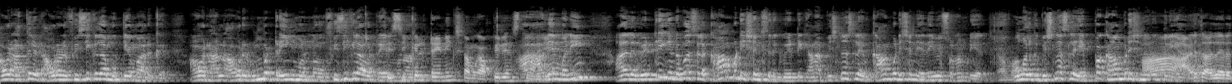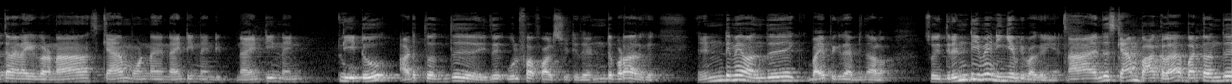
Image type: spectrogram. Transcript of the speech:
அவர் அத்லெட் அவரோட பிசிக்கல் தான் முக்கியமா இருக்கு. அவர் நல்ல அவர் ரொம்ப ட்ரெயின் பண்ணணும். பிசிக்கலா அவர் ட்ரெயின் பிசிக்கல் ட்ரைனிங்ஸ் நமக்கு அப்பியரன்ஸ் அதே மாதிரி அதுல வெற்றிக்கின்ற போது சில காம்படிஷன்ஸ் இருக்கு வெற்றிக்கு. ஆனா பிசினஸ்ல காம்படிஷன் எதையுமே சொல்ல முடியாது. உங்களுக்கு பிசினஸ்ல எப்ப காம்படிஷன் அடுத்து அது அடுத்த என்ன கேட்கறேன்னா scam one nineteen ninety nineteen ninety two அடுத்து வந்து இது உல்ஃபா ஃபால் ஸ்ட்ரீட் இது ரெண்டு படம் இருக்கு. ரெண்டுமே வந்து பயப்பிக்கு தான் எப்படி இருந்தாலும். ஸோ இது ரெண்டையுமே நீங்கள் எப்படி பார்க்குறீங்க நான் வந்து ஸ்கேம் பார்க்கல பட் வந்து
